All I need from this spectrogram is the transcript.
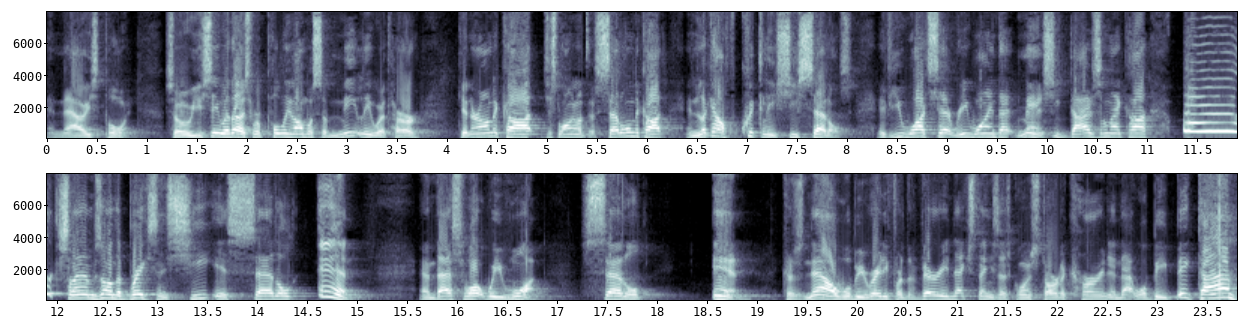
And now he's pulling. So you see with us, we're pulling almost immediately with her, getting her on the cot, just long enough to settle on the cot, and look how quickly she settles. If you watch that, rewind that, man, she dives on that cot, slams on the brakes, and she is settled in. And that's what we want settled in. Because now we'll be ready for the very next things that's going to start occurring, and that will be big time.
